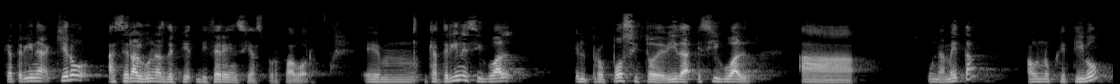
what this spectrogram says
Caterina, quiero hacer algunas diferencias, por favor. Eh, Caterina es igual, el propósito de vida es igual a una meta, a un objetivo,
